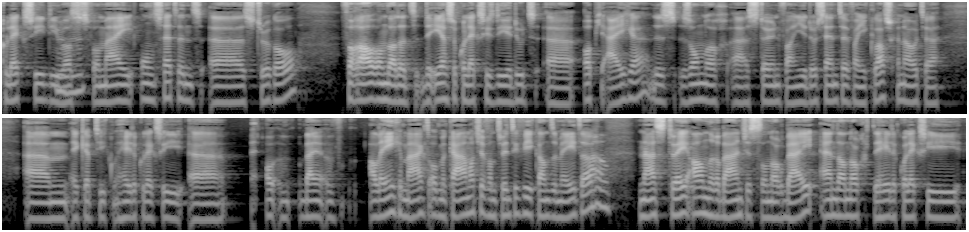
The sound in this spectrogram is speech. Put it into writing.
collectie, die was mhm. voor mij ontzettend uh, struggle. Vooral omdat het de eerste collecties die je doet uh, op je eigen, dus zonder uh, steun van je docenten, van je klasgenoten. Um, ik heb die hele collectie bij, alleen gemaakt op mijn kamertje van 20 vierkante meter. Oh. Naast twee andere baantjes er nog bij. En dan nog de hele collectie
